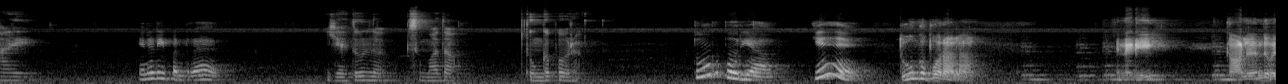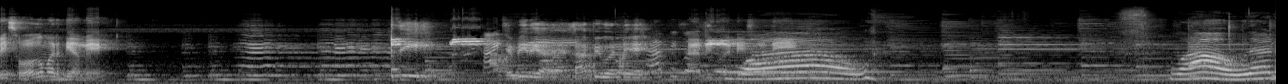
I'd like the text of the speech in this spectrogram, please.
Hi என்னடி பண்ற? எதுவும் இல்லை சும்மா தான் தூங்க போகிறேன் தூங்க போறியா? ஏன்? தூங்க போறாளா? என்னடி காலையில இருந்து ஒரே சோகமா இருந்தியாமே. எப்படி இருக்க? Happy birthday Wow. Wow, that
